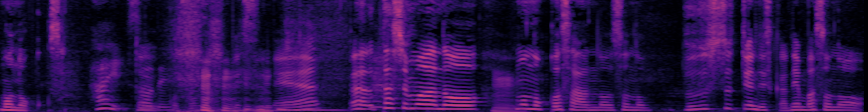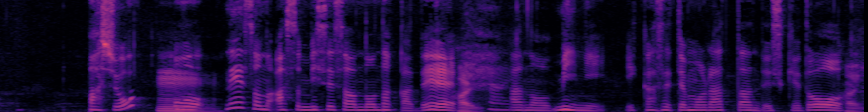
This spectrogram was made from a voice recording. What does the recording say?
モノコさんはいとそうです。いうことなんですね。あ私もあの、うん。モノコさんのそのブースっていうんですかね、まあその場所をうん。ね、その明日店さんの中で、はい。はい。あの見に行かせてもらったんですけど、はい。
